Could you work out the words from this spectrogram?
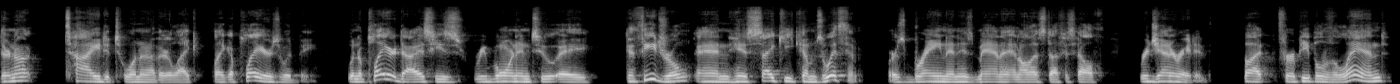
they're not tied to one another like like a player's would be. When a player dies, he's reborn into a cathedral and his psyche comes with him, or his brain and his mana and all that stuff, his health regenerated. But for people of the land,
